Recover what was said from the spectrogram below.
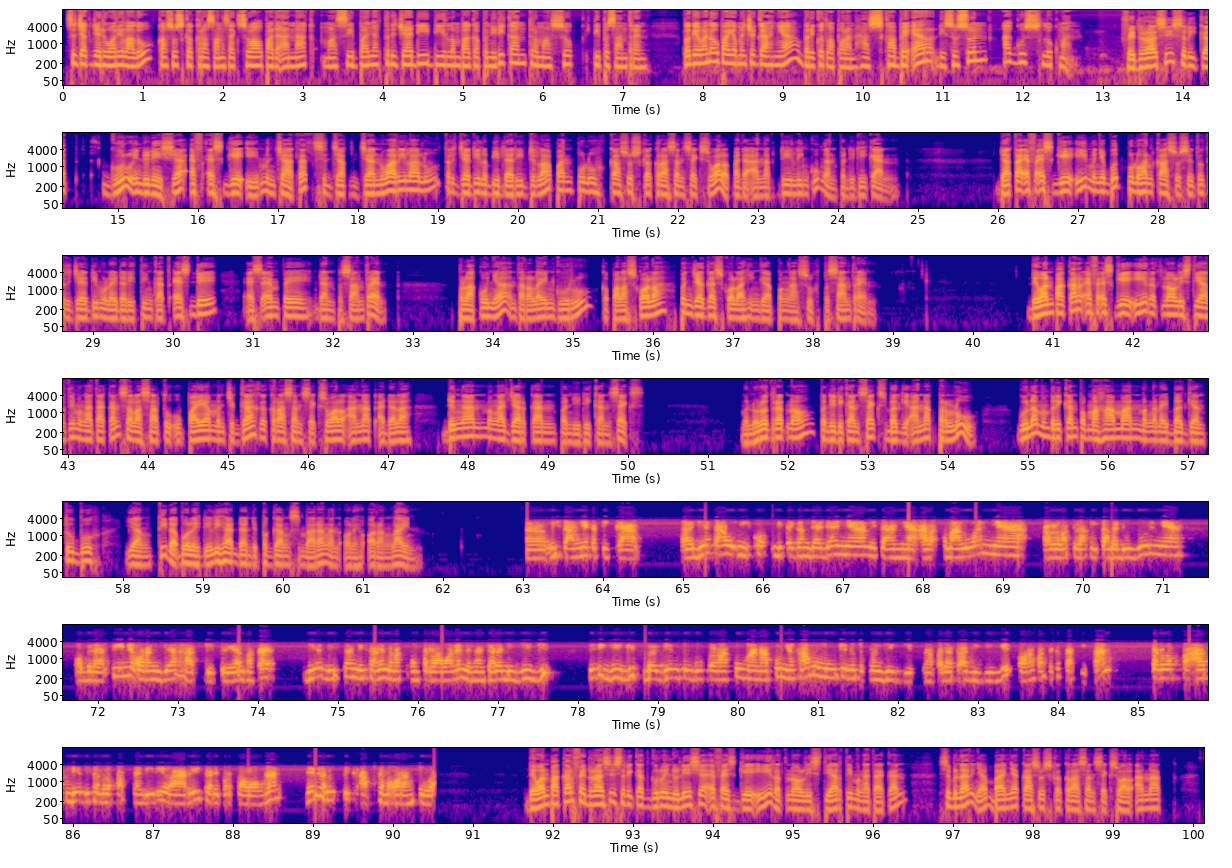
Sejak Januari lalu, kasus kekerasan seksual pada anak masih banyak terjadi di lembaga pendidikan termasuk di pesantren. Bagaimana upaya mencegahnya? Berikut laporan khas KBR disusun Agus Lukman. Federasi Serikat Guru Indonesia FSGI mencatat sejak Januari lalu terjadi lebih dari 80 kasus kekerasan seksual pada anak di lingkungan pendidikan. Data FSGI menyebut puluhan kasus itu terjadi mulai dari tingkat SD, SMP, dan pesantren. Pelakunya antara lain guru, kepala sekolah, penjaga sekolah hingga pengasuh pesantren. Dewan Pakar FSGI Retno Listiarti mengatakan salah satu upaya mencegah kekerasan seksual anak adalah dengan mengajarkan pendidikan seks. Menurut Retno, pendidikan seks bagi anak perlu guna memberikan pemahaman mengenai bagian tubuh yang tidak boleh dilihat dan dipegang sembarangan oleh orang lain. Uh, misalnya ketika uh, dia tahu nih kok dipegang dadanya, misalnya alat kemaluannya, kalau laki-laki tambah duburnya, oh berarti ini orang jahat gitu ya. Maka dia bisa misalnya melakukan perlawanan dengan cara digigit. Jadi gigit bagian tubuh pelaku mana pun yang kamu mungkin untuk menggigit. Nah pada saat digigit orang pasti kesakitan, terlepas dia bisa melepaskan diri, lari, cari pertolongan, dan harus pick up sama orang tua. Dewan Pakar Federasi Serikat Guru Indonesia FSGI Retno Listiarti mengatakan, Sebenarnya banyak kasus kekerasan seksual anak,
